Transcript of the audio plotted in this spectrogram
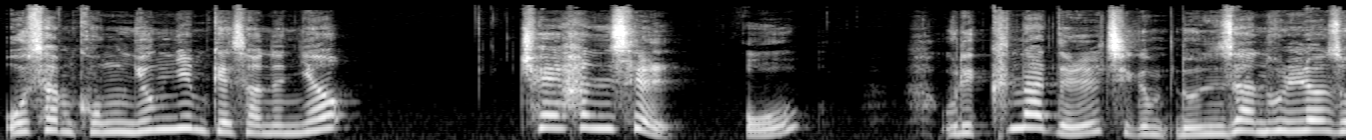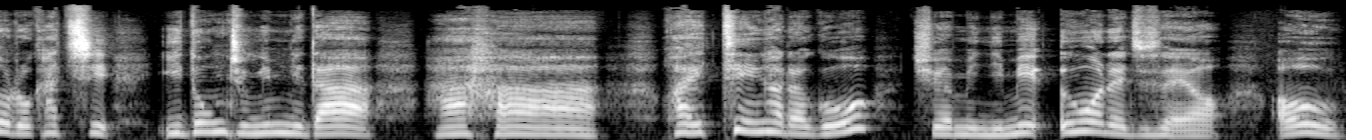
5306님께서는요, 최한슬, 오, 우리 큰아들 지금 논산 훈련소로 같이 이동 중입니다. 아하, 화이팅 하라고 주현미 님이 응원해 주세요. 어우,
